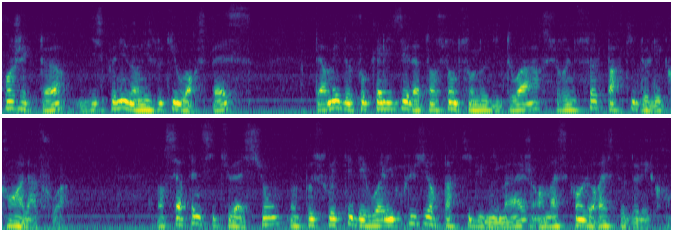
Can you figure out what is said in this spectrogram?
projecteur, disponible dans les outils Workspace, permet de focaliser l'attention de son auditoire sur une seule partie de l'écran à la fois. Dans certaines situations, on peut souhaiter dévoiler plusieurs parties d'une image en masquant le reste de l'écran.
